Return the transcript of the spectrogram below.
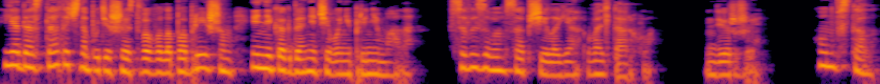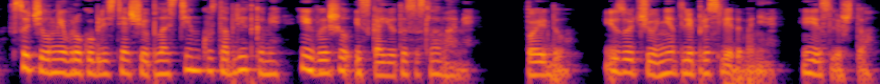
Я достаточно путешествовала по брешам и никогда ничего не принимала. С вызовом сообщила я Вольтарху. «Держи». Он встал, всучил мне в руку блестящую пластинку с таблетками и вышел из каюты со словами. «Пойду. Изучу, нет ли преследования. Если что,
